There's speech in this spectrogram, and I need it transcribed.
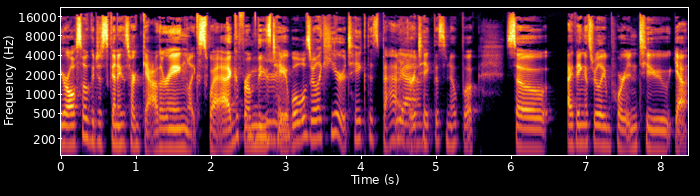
you're also just going to start gathering like swag from these Mhm. tables or like here take this bag Yeah. or take this notebook so i think it's really important to yeah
